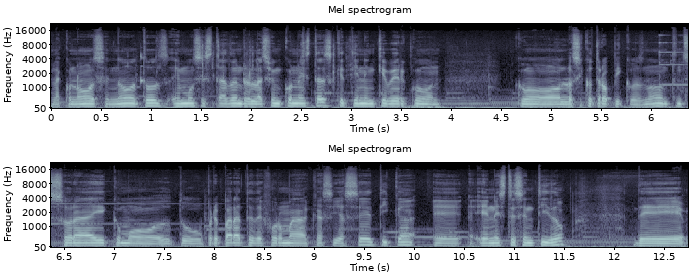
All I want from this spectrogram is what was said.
la conocen, ¿no? Todos hemos estado en relación con estas que tienen que ver con, con los psicotrópicos, ¿no? Entonces ahora hay como tú prepárate de forma casi ascética eh, en este sentido de,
